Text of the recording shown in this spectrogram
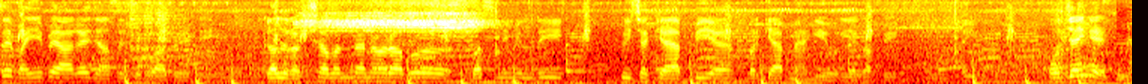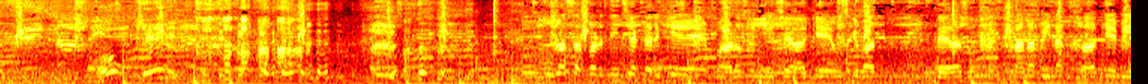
से वहीं पे आ गए जहाँ से शुरुआत हुई थी। कल रक्षाबंधन और अब बस नहीं मिल रही। पीछे कैब भी है पर कैब महँगी हो रही है काफ़ी। पहुँच जाएँगे? ओके पूरा सफ़र नीचे करके पहाड़ों से नीचे आके उसके बाद देहरादून में खाना पीना खा के भी।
